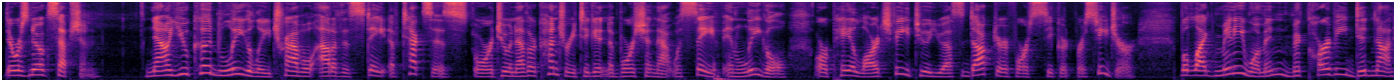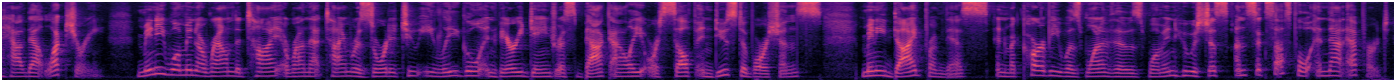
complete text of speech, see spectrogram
there was no exception. Now, you could legally travel out of the state of Texas or to another country to get an abortion that was safe and legal, or pay a large fee to a U.S. doctor for a secret procedure. But like many women, McCorvey did not have that luxury. Many women around the time around that time resorted to illegal and very dangerous back alley or self-induced abortions. Many died from this, and McCorvey was one of those women who was just unsuccessful in that effort.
